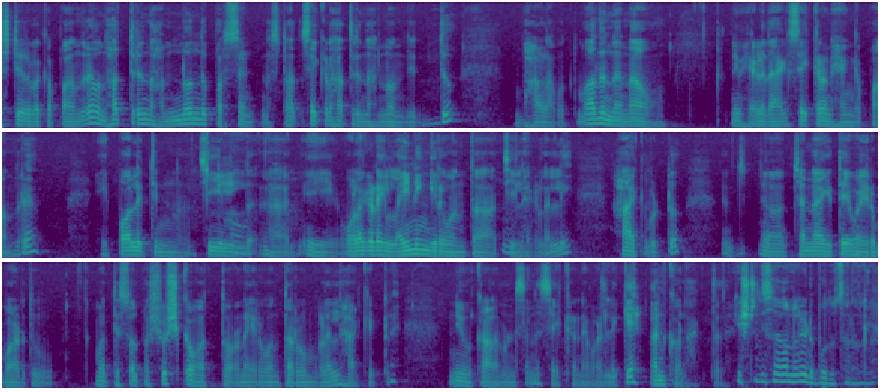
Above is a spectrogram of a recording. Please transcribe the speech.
ಎಷ್ಟಿರಬೇಕಪ್ಪ ಅಂದರೆ ಒಂದು ಹತ್ತರಿಂದ ಹನ್ನೊಂದು ಪರ್ಸೆಂಟ್ನಷ್ಟು ಹತ್ತು ಶೇಕಡ ಹತ್ತರಿಂದ ಹನ್ನೊಂದು ಇದ್ದು ಬಹಳ ಉತ್ತಮ. ಅದನ್ನು ನಾವು ನೀವು ಹೇಳಿದ ಹಾಗೆ ಶೇಖರಣೆ ಹೆಂಗಪ್ಪ ಅಂದರೆ ಈ ಪಾಲಿಥಿನ್ ಚೀಲ್ ಈ ಒಳಗಡೆ ಲೈನಿಂಗ್ ಇರುವಂಥ ಚೀಲಗಳಲ್ಲಿ ಹಾಕಿಬಿಟ್ಟು ಚೆನ್ನಾಗಿ ತೇವ ಇರಬಾರ್ದು. ಮತ್ತು ಸ್ವಲ್ಪ ಶುಷ್ಕ ವಾತಾವರಣ ಇರುವಂಥ ರೂಮ್ಗಳಲ್ಲಿ ಹಾಕಿಟ್ರೆ ನೀವು ಕಾಳುಮೆಣಸನ್ನು ಶೇಖರಣೆ ಮಾಡಲಿಕ್ಕೆ ಅನುಕೂಲ ಆಗ್ತದೆ. ಎಷ್ಟು ದಿವಸ ಇಡ್ಬೋದು ಸರ್ ಅದನ್ನು?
